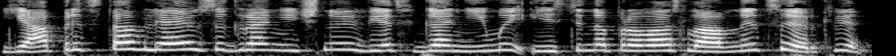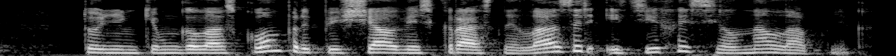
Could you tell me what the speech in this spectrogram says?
«Я представляю заграничную ветвь гонимой истинно православной церкви!» Тоненьким голоском пропищал весь красный лазарь и тихо сел на лапник.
